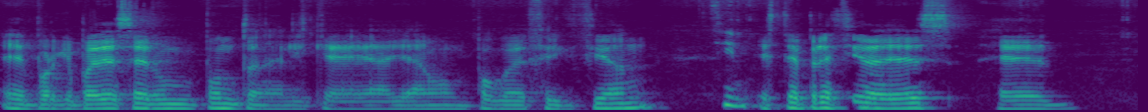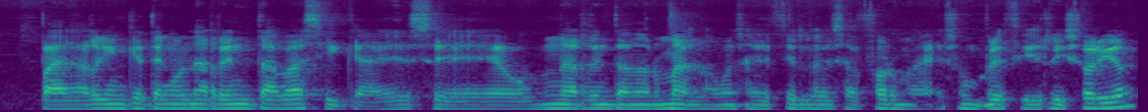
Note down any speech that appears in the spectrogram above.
eh, porque puede ser un punto en el que haya un poco de fricción. Este precio es eh, para alguien que tenga una renta básica es, o una renta normal, vamos a decirlo de esa forma, es un precio irrisorio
